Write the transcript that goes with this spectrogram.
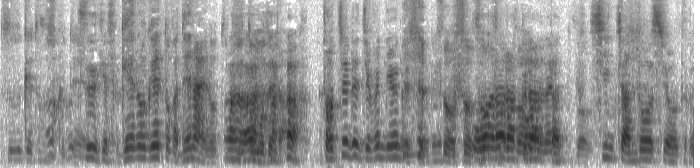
続けてほしくて。続けてゲのゲとか出ないのってずっと思ってた。途中で自分で言うんですよね。そうそうそう終わらなくなった。いしんちゃんどうしようとか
